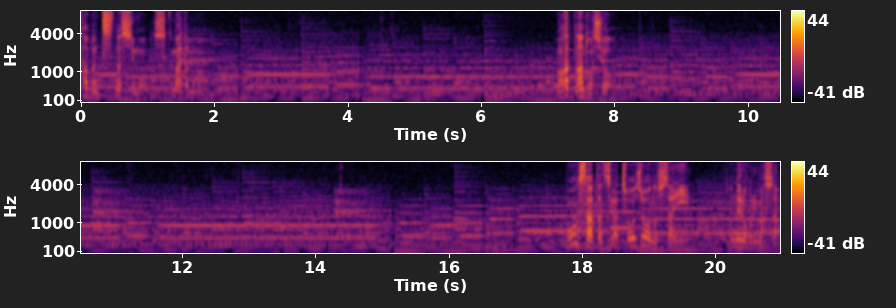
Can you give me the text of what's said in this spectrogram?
多分父の死も仕組まれたもの。分かったなんとかしよう。モンスターたちが頂上の下にトンネルを掘りました。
